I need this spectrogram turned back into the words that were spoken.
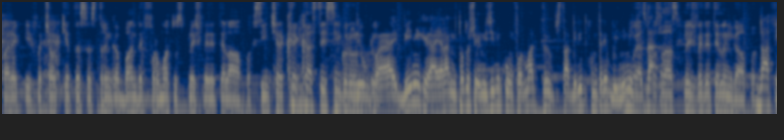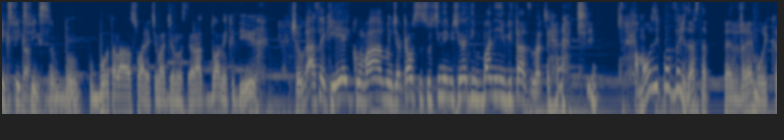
pare că îi făceau chetă să strângă bani de formatul Splash vedete la apă. Sincer, cred că asta e singurul lucru. Băi, bine că era totuși o emisiune cu un format stabilit cum trebuie, nimic. Băi, a da, spus la Splash vedete lângă apă. da, fix, fix, Da. fix. Cu burta la soare, ceva genul ăsta. Era, doamne, cât de... ih. Și asta e că ei cumva încercau să susțină emisiunea din banii invitați. La ce... Am auzit povești de astea pe vremuri că,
